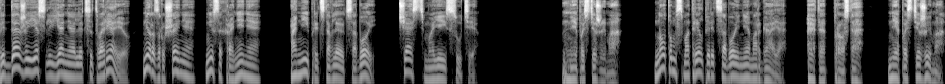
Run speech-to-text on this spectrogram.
ведь даже если я не олицетворяю ни разрушения, ни сохранения, они представляют собой часть моей сути. Непостижимо. Нотум смотрел перед собой, не моргая. Это просто непостижимо.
